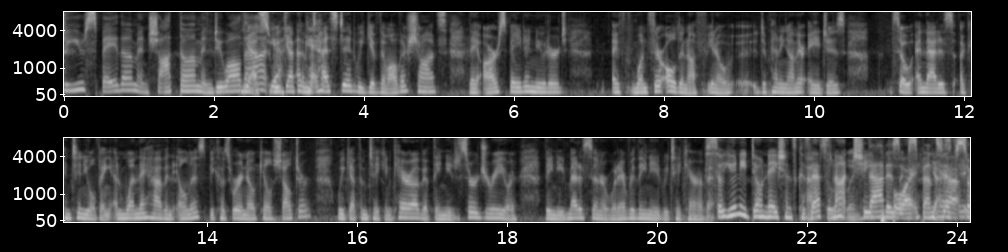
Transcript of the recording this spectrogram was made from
do you spay them and shot them and do all that? Yes, we Yes, get them okay. tested. We give them all their shots. They are spayed and neutered. If once they're old enough, you know, uh, depending on their ages. So, and that is a continual thing. And when they have an illness, because we're a no-kill shelter, we get them taken care of. If they need a surgery or they need medicine or whatever they need, we take care of it. So you need donations because that's not cheap. That is boy. expensive Yeah. Yes, it-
